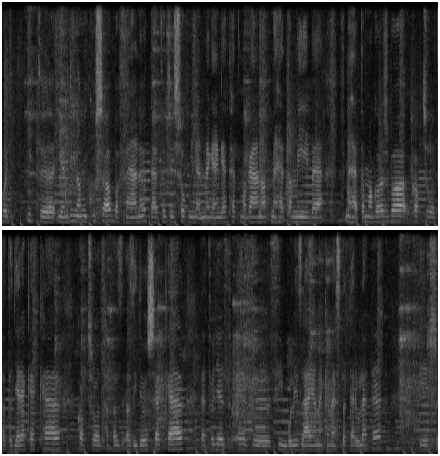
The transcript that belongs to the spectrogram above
hogy itt ilyen dinamikusabb a felnőtt, tehát hogy sok mindent megengedhet magának, mehet a mélybe, mehet a magasba, kapcsolódhat a gyerekekkel, kapcsolódhat az, az idősekkel, tehát hogy ez, ez szimbolizálja nekem ezt a területet, és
